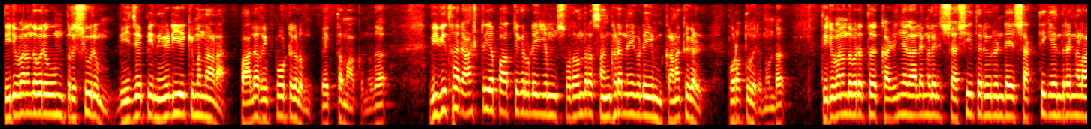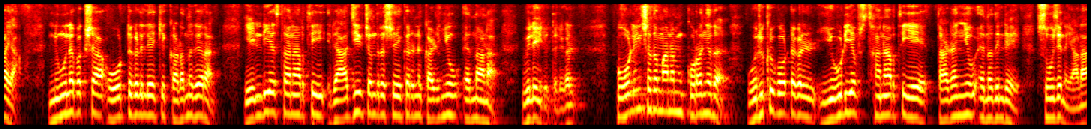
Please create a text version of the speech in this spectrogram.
തിരുവനന്തപുരവും തൃശൂരും ബി ജെ പി നേടിയേക്കുമെന്നാണ് പല റിപ്പോർട്ടുകളും വ്യക്തമാക്കുന്നത്. വിവിധ രാഷ്ട്രീയ പാർട്ടികളുടെയും സ്വതന്ത്ര സംഘടനയുടെയും കണക്കുകൾ പുറത്തു വരുന്നുണ്ട് തിരുവനന്തപുരത്ത് കഴിഞ്ഞ കാലങ്ങളിൽ ശശി തരൂരിന്റെ ശക്തി കേന്ദ്രങ്ങളായ ന്യൂനപക്ഷ വോട്ടുകളിലേക്ക് കടന്നുകയറാൻ എൻ ഡി എ സ്ഥാനാർത്ഥി രാജീവ് ചന്ദ്രശേഖറിന് കഴിഞ്ഞു എന്നാണ് വിലയിരുത്തലുകൾ. പോളിംഗ് ശതമാനം കുറഞ്ഞത് ഉരുക്കുകോട്ടകൾ യു ഡി എഫ് സ്ഥാനാർത്ഥിയെ തഴഞ്ഞു എന്നതിന്റെ സൂചനയാണ്.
